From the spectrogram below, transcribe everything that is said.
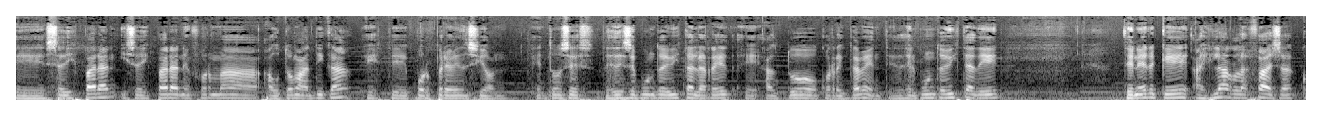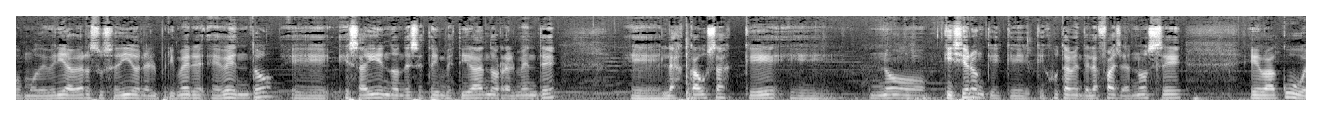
eh, se disparan y se disparan en forma automática este, por prevención. Entonces, desde ese punto de vista, la red eh, actuó correctamente. Desde el punto de vista de tener que aislar la falla, como debería haber sucedido en el primer evento, eh, es ahí en donde se está investigando realmente las causas que no hicieron que, justamente la falla no se evacúe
